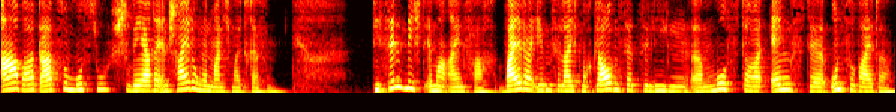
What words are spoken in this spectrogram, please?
Aber dazu musst du schwere Entscheidungen manchmal treffen. Die sind nicht immer einfach, weil da eben vielleicht noch Glaubenssätze liegen, äh, Muster, Ängste und so weiter.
